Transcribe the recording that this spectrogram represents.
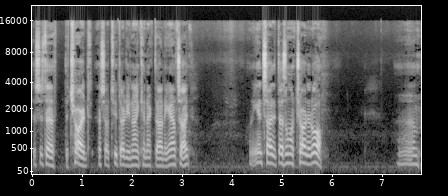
this is the, the charred SO239 connector on the outside. On the inside, it doesn't look charred at all. Um,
